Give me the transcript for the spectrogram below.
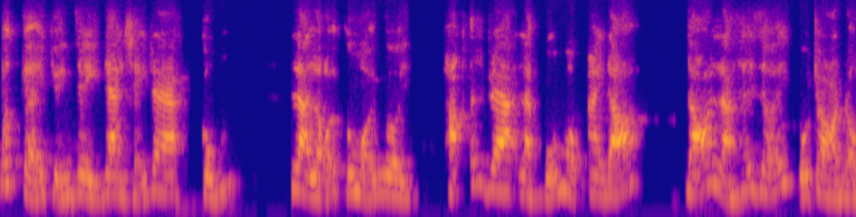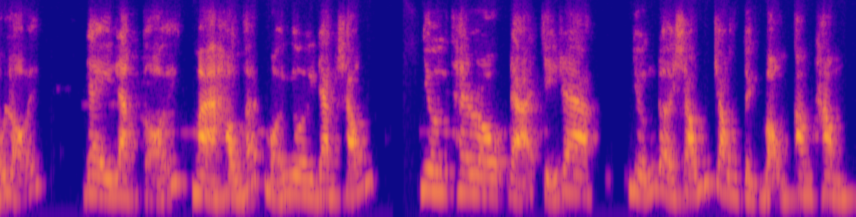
Bất kể chuyện gì đang xảy ra cũng là lỗi của mọi người hoặc ít ra là của một ai đó. Đó là thế giới của trò đổ lỗi. Đây là cõi mà hầu hết mọi người đang sống. Như Thero đã chỉ ra những đời sống trong tuyệt vọng âm thầm.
